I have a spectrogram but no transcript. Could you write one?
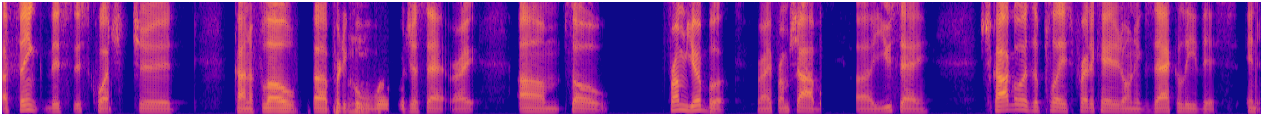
I think this this question should kind of flow uh pretty cool mm-hmm. where we're just at, right? Um, so from your book, right, from Shab, uh, you say Chicago is a place predicated on exactly this in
